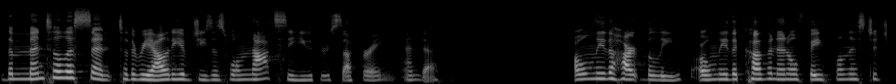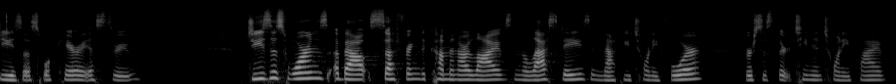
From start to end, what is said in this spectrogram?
The mental assent to the reality of Jesus will not see you through suffering and death. Only the heart belief, only the covenantal faithfulness to Jesus will carry us through. Jesus warns about suffering to come in our lives in the last days in Matthew 24, verses 13 and 25.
